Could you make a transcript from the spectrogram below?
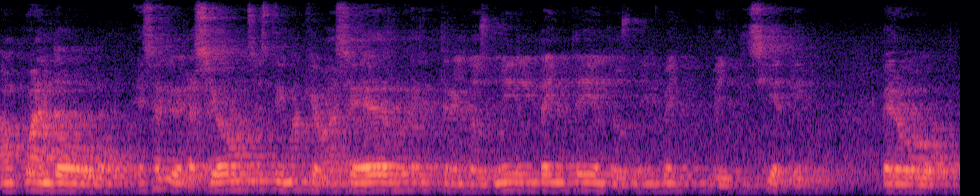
aun cuando esa liberación se estima que va a ser entre el 2020 y el 2027, pero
